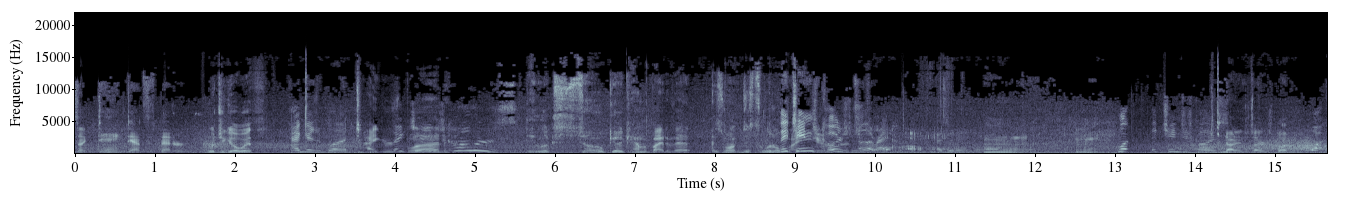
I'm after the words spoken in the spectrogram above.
He's like, dang, Dad's is better. What'd you go with? Tiger's blood. Tiger's blood? colors. They look so good. Can I have a bite of it? I just want just a little They bite changed colors, you know that, right? Oh. I didn't know. Mm. Mm. Look, it changes colors. Not into tiger's blood. Watch.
